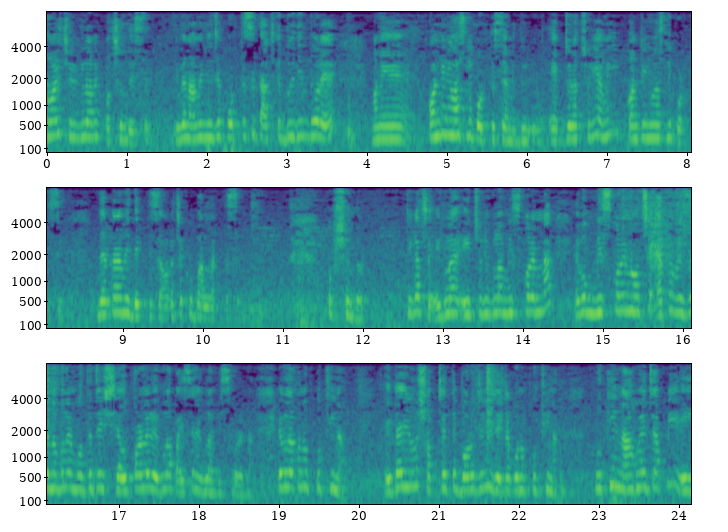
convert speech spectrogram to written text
আমার চুড়িগুলো অনেক পছন্দ হয়েছে। ইভেন আমি নিজে পড়তেছি তো আজকে দুই দিন ধরে মানে কন্টিনিউয়াসলি পড়তেছি আমি দুই, এক জোড়া চুড়ি আমি কন্টিনিউয়াসলি পড়তেছি যার কারণে আমি দেখতেছি, আমার কাছে খুব ভালো লাগতেছে। খুব সুন্দর। ঠিক আছে? এগুলো, এই চুড়িগুলো মিস করেন না। এবং মিস করেন হচ্ছে এত রিজনেবলের মধ্যে যে শেল পার্লের এগুলো পাইছেন, এগুলো মিস করেন না। এগুলো কোনো পুঁথি না। এটাই হলো সবচাইতে বড় জিনিস, যেটা কোনো পুঁথি না। পুঁথি না হয়ে যে আপনি এই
